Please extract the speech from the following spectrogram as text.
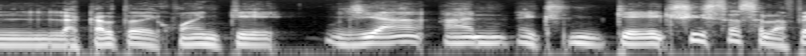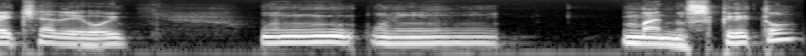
la carta de Juan, que ya han, que exista hasta la fecha de hoy un, manuscrito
